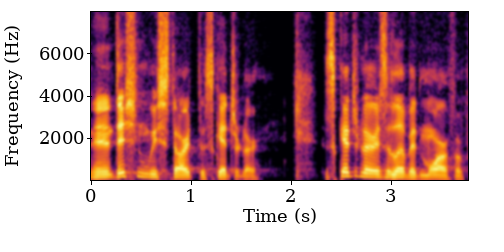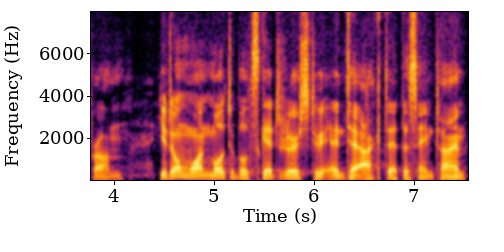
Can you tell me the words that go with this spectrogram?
In addition, we start the scheduler. The scheduler is a little bit more of a problem. You don't want multiple schedulers to interact at the same time.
